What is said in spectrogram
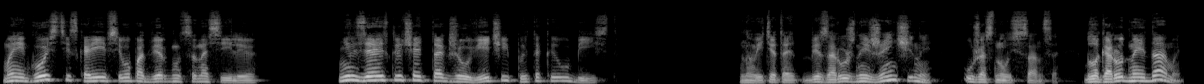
мои гости, скорее всего, подвергнутся насилию. Нельзя исключать также увечий, пыток и убийств. «Но ведь это безоружные женщины», — ужаснулась Санса, — «благородные дамы.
